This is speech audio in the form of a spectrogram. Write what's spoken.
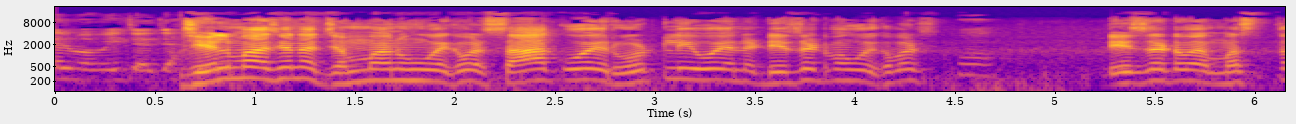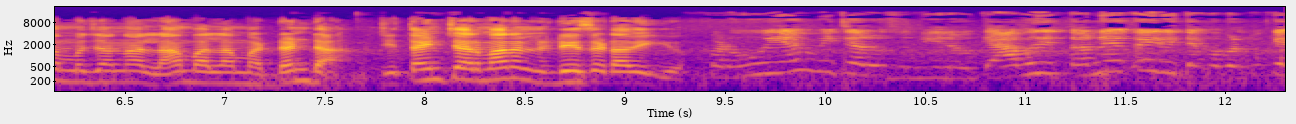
જેલમાં વહી જાય જેલમાં છે ને જમવાનું હોય ખબર શાક હોય રોટલી હોય અને ડેઝર્ટમાં હોય ખબર? ડેઝર્ટ હોય મસ્ત મજાના લાંબા લાંબા દંડા જે ત્રણ ચાર મારે એટલે ડેઝર્ટ આવી ગયો. પણ હું એમ વિચારું છું નીરવ કે આ બધી તને કઈ રીતે ખબર? તું કે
